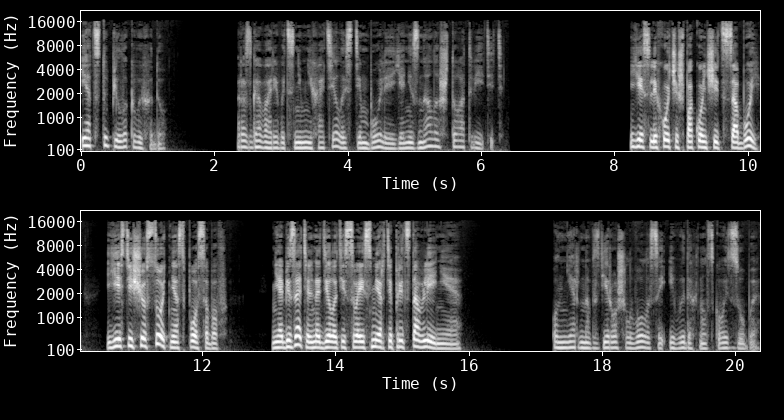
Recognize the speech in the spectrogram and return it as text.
и отступила к выходу. Разговаривать с ним не хотелось, тем более я не знала, что ответить. Если хочешь покончить с собой, есть еще сотня способов. Не обязательно делать из своей смерти представление. Он нервно взъерошил волосы и выдохнул сквозь зубы.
